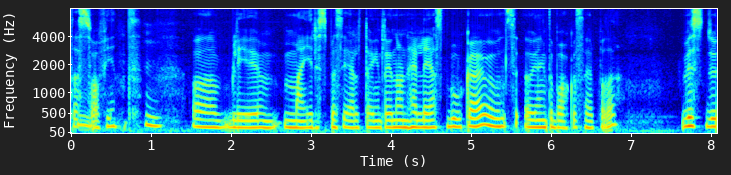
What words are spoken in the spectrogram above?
det er så fint. Mm. Og blir mer spesielt egentlig når en har lest boka og, og går tilbake og ser på det. Hvis du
